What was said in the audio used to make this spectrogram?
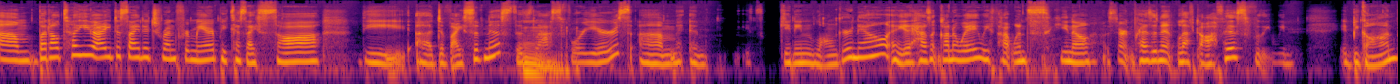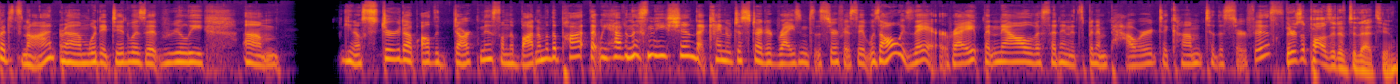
Um, but I'll tell you, I decided to run for mayor because I saw the uh, divisiveness this last four years. Um, and it's getting longer now and it hasn't gone away. We thought once, you know, a certain president left office, we, we, it'd be gone, but it's not. Um, what it did was it really, um, you know, stirred up all the darkness on the bottom of the pot that we have in this nation that kind of just started rising to the surface. It was always there, right? But now all of a sudden it's been empowered to come to the surface. There's a positive to that too.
